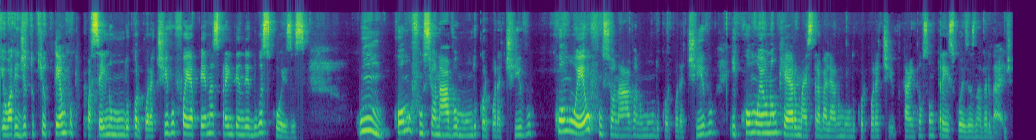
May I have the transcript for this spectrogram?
Eu acredito que o tempo que eu passei no mundo corporativo foi apenas para entender duas coisas. Um, como funcionava o mundo corporativo, como eu funcionava no mundo corporativo e como eu não quero mais trabalhar no mundo corporativo, tá? Então são três coisas, na verdade.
